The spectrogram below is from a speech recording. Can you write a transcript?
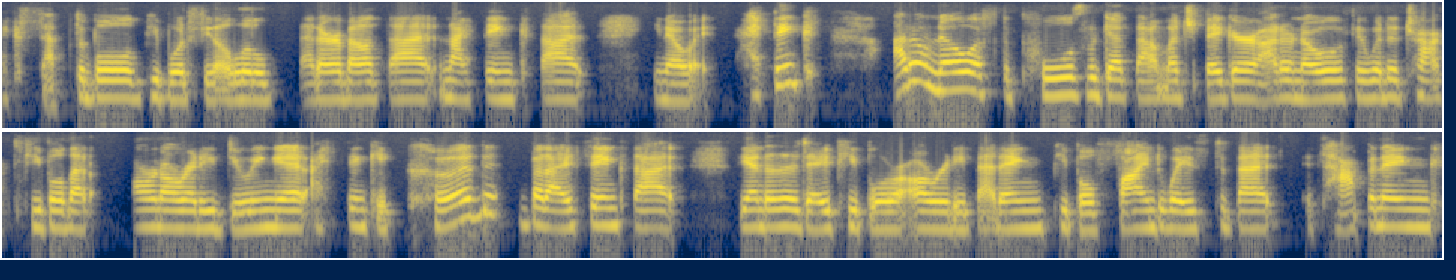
acceptable. People would feel a little better about that. And I think that, you know, I think I don't know if the pools would get that much bigger. I don't know if it would attract people that aren't already doing it. I think it could, but I think that the end of the day, people are already betting. People find ways to bet. It's happening.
